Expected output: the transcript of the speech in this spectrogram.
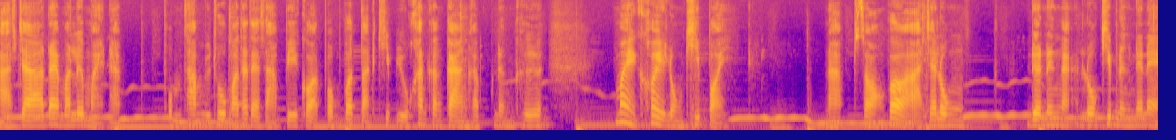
อาจจะได้มาเริ่มใหม่นะครับ ผมทำ YouTube มาตั้งแต่ 3 ปีก่อน ผมก็ตัดคลิปอยู่ขั้นกลางๆครับหนึ่งคือ ไม่ค่อยลงคลิปบ่อยนะครับสองก็อาจจะลง เดือนหนึงอะลงคลิปหนึ่งแน่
